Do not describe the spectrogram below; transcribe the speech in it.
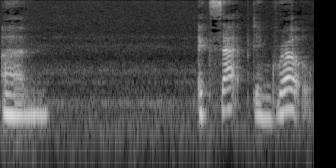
um, accept and grow.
